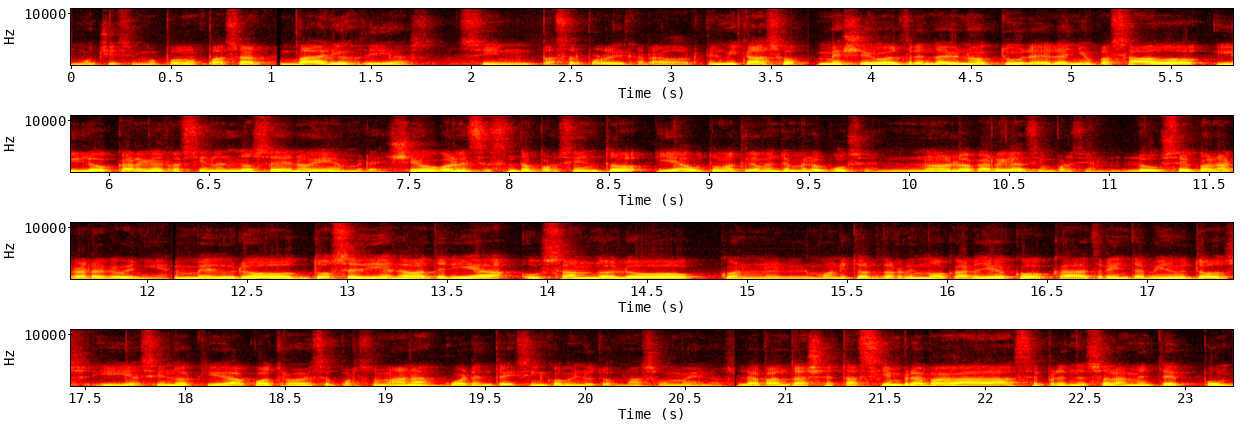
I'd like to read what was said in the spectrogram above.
muchísimo. Podemos pasar varios días sin pasar por el cargador. En mi caso, me llegó el 31 de octubre del año pasado y lo cargué recién el 12 de noviembre. Llegó con el 60% y automáticamente me lo puse. No lo cargué al 100%. Lo usé con la carga que venía. Me duró 12 días la batería usándolo con el monitor de ritmo cardíaco cada 30 minutos y haciendo actividad 4 veces por semana, 45 minutos más o menos. La pantalla está siempre apagada, se prende solamente pum,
